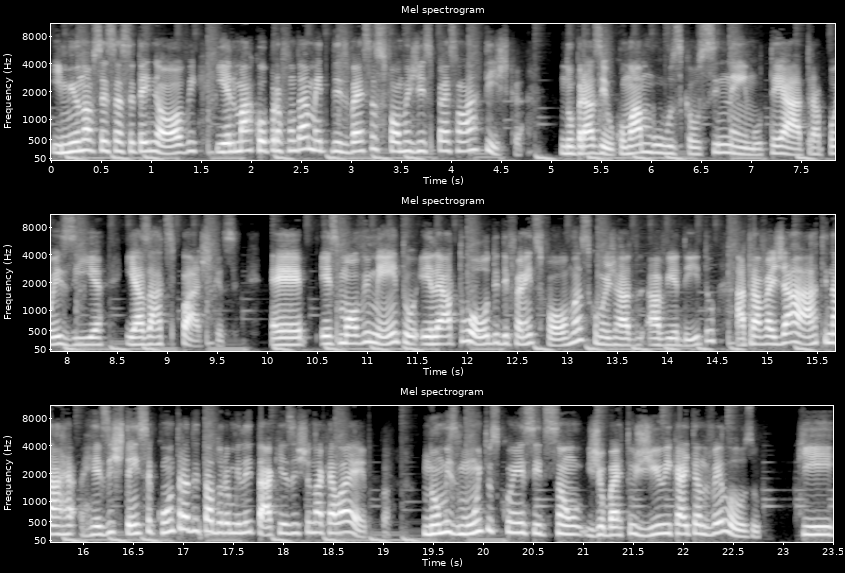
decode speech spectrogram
e 1969, e ele marcou profundamente diversas formas de expressão artística no Brasil, como a música, o cinema, o teatro, a poesia e as artes plásticas. É, esse movimento ele atuou de diferentes formas, como eu já havia dito, através da arte na resistência contra a ditadura militar que existiu naquela época. Nomes muito conhecidos são Gilberto Gil e Caetano Veloso, que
